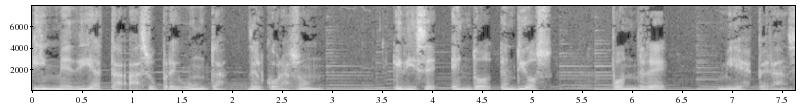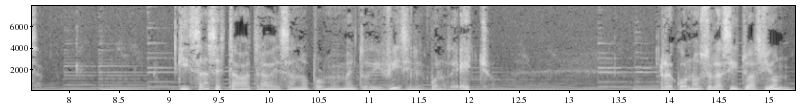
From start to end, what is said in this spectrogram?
inmediata a su pregunta del corazón y dice, en, en Dios pondré mi esperanza. Quizás estaba atravesando por momentos difíciles, bueno, de hecho, reconoce la situación,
